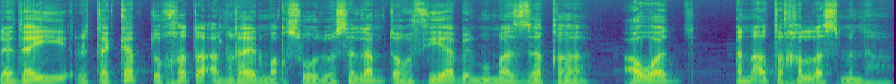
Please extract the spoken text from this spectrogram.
لدي ارتكبت خطأ غير مقصود وسلمته ثيابي الممزقة. عوض أن أتخلص منها.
